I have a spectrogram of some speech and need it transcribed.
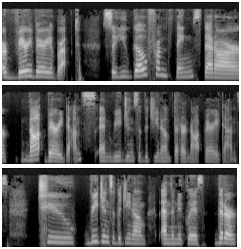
are very, very abrupt. So you go from things that are not very dense and regions of the genome that are not very dense to regions of the genome and the nucleus that are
